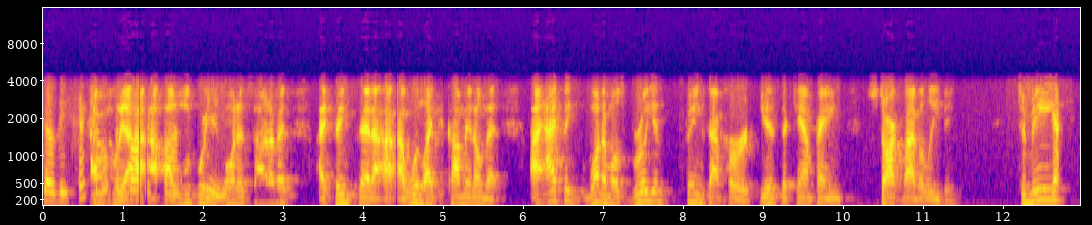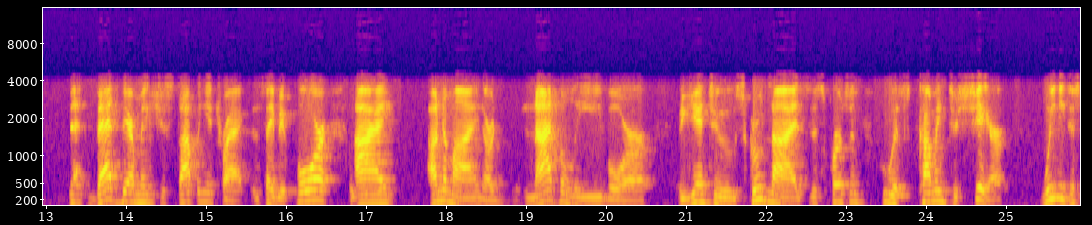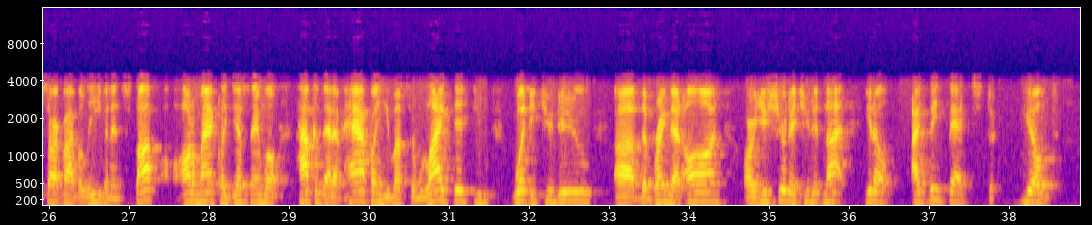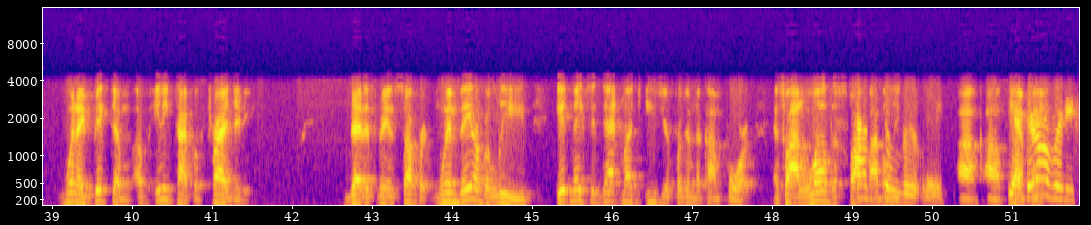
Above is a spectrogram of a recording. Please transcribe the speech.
So the sexual Absolutely. I, assault I, I response love where you're going inside of it. I think that I, I would like to comment on that. I, I think one of the most brilliant things I've heard is the campaign "Start by Believing." To me, that that there makes you stop in your tracks and say, before I undermine or not believe or begin to scrutinize this person who is coming to share, we need to start by believing and stop automatically just saying, well, how could that have happened? You must have liked it. You, what did you do uh, to bring that on? Are you sure that you did not? You know, I think that, you know, when a victim of any type of tragedy that is being suffered, when they are believed, it makes it that much easier for them to come forward. And so I love the start by believing Absolutely. uh, uh, Yeah, campaign. they're already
